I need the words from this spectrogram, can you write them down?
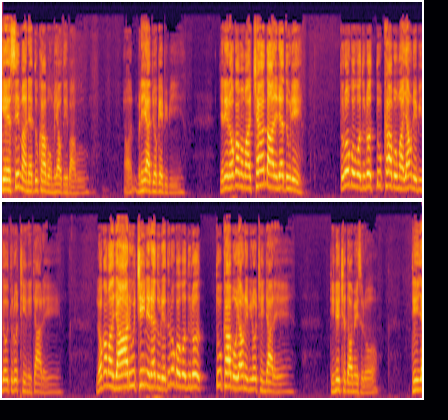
ကယ်စစ်မှန်တဲ့ဒုက္ခပုံမရောက်သေးပါဘူး။နော်မနေ့ကပြောခဲ့ပြီးပြီ။ယနေ့လောကမှာချမ်းသာနေတဲ့သူတွေသူတို့ကိုယ်ကိုသူတို့ဒုက္ခပုံမှာရောက်နေပြီးတော့သူတို့ထင်နေကြတယ်။လောကမှာယာရူးချင်းနေတဲ့သူတွေသူတို့ကိုယ်ကိုသူတို့ဒုက္ခပုံရောက်နေပြီးတော့ထင်ကြတယ်။ဒီနေ့ချစ်တော်မိတ်ဆွေတို့ ဒဒီရ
